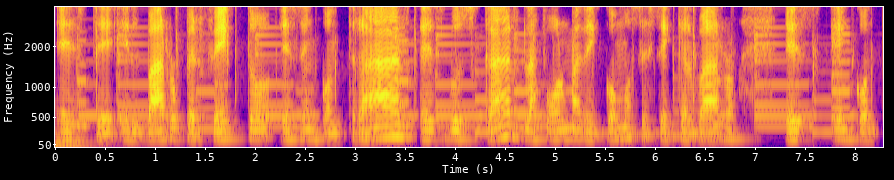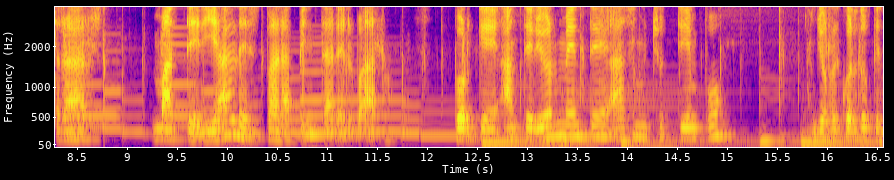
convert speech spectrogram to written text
este el barro perfecto, es encontrar, es buscar la forma de cómo se seca el barro, es encontrar materiales para pintar el barro. Porque anteriormente, hace mucho tiempo, yo recuerdo que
